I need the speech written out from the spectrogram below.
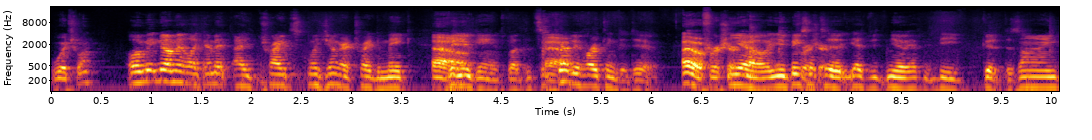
Which one? Oh, I mean, no, I meant like I meant I tried when I was younger. I tried to make Oh, video games, but it's an Yeah. incredibly hard thing to do. oh for sure. You know, you basically For have to you have to you know you have to be good at design, you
